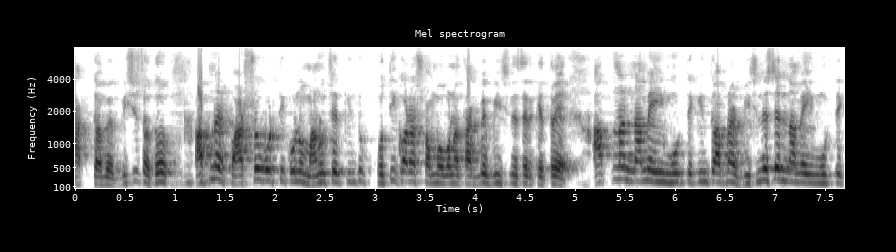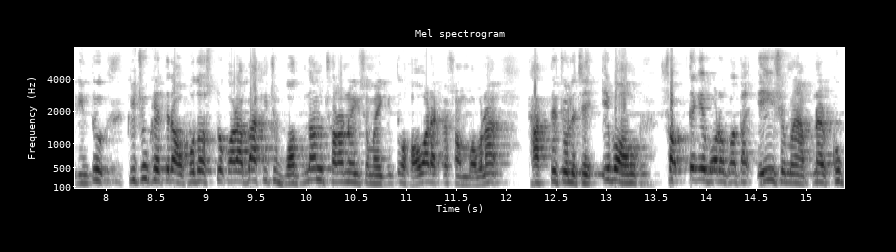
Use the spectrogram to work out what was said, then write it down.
থাকতে হবে। বিশেষত আপনার পার্শ্ববর্তী কোনো মানুষের কিন্তু ক্ষতি করার সম্ভাবনা থাকবে বিজনেসের ক্ষেত্রে আপনার নামে এই মুহূর্তে কিন্তু, আপনার বিজনেসের নামে এই মুহূর্তে কিন্তু কিছু ক্ষেত্রে অপদস্থ করা বা কিছু বদনাম ছড়ানো এই সময় কিন্তু হওয়ার একটা সম্ভাবনা থাকতে চলেছে। এবং সব থেকে বড় কথা, এই সময় আপনার খুব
